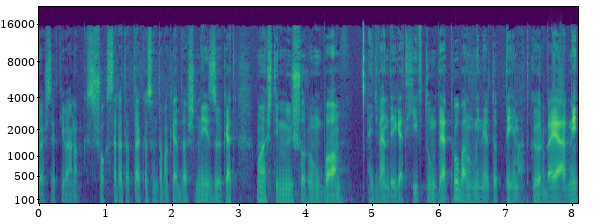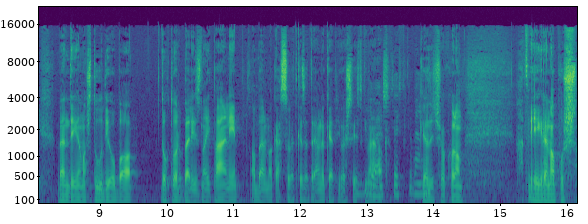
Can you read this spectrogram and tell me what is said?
estét kívánok! Sok szeretettel köszöntöm a kedves nézőket. Ma esti műsorunkba egy vendéget hívtunk, de próbálunk minél több témát körbejárni. Vendégem a stúdióba dr. Beliznai Pálné, a Belmakás Szövetkezet elnöke. Jó estét kívánok! Jó estét kívánok! Kezdjük sokolom. Hát végre napos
